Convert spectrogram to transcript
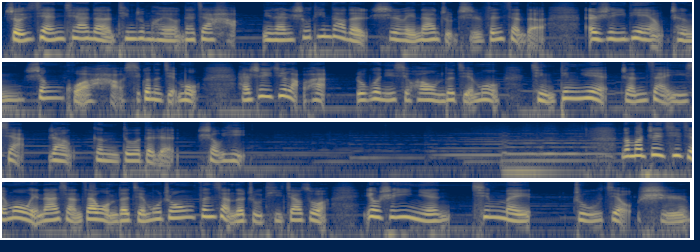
手机前，亲爱的听众朋友，大家好！你然收听到的是维娜主持分享的《二十一天养成生活好习惯》的节目。还是一句老话，如果你喜欢我们的节目，请订阅、转载一下，让更多的人受益。那么这期节目，伟娜想在我们的节目中分享的主题叫做“又是一年青梅煮酒时”。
